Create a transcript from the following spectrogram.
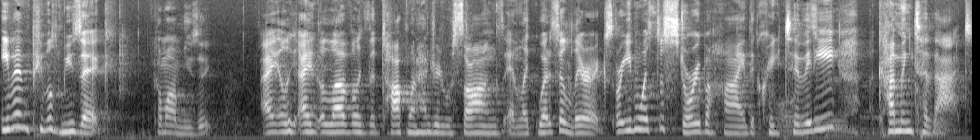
Even people's music. Come on, music. I, I love like the top 100 songs and like what's the lyrics or even what's the story behind the creativity oh, coming to that.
